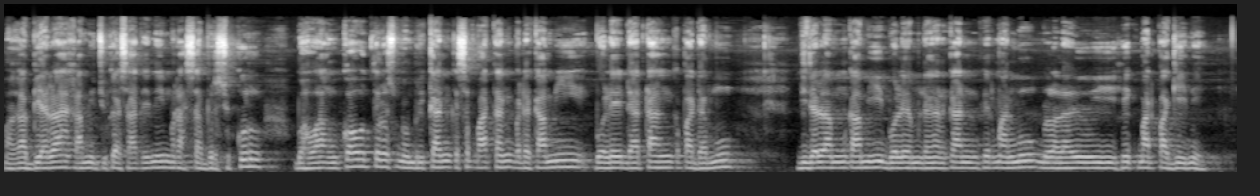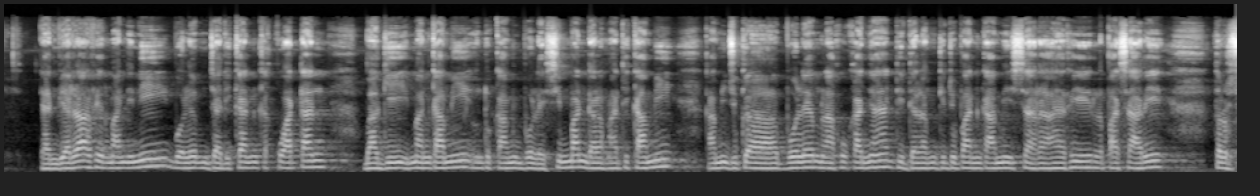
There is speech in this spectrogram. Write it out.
maka biarlah kami juga saat ini merasa bersyukur bahwa Engkau terus memberikan kesempatan kepada kami boleh datang kepadamu di dalam kami boleh mendengarkan firman-Mu melalui hikmat pagi ini. Dan biarlah firman ini boleh menjadikan kekuatan bagi iman kami untuk kami boleh simpan dalam hati kami. Kami juga boleh melakukannya di dalam kehidupan kami secara hari lepas hari. Terus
